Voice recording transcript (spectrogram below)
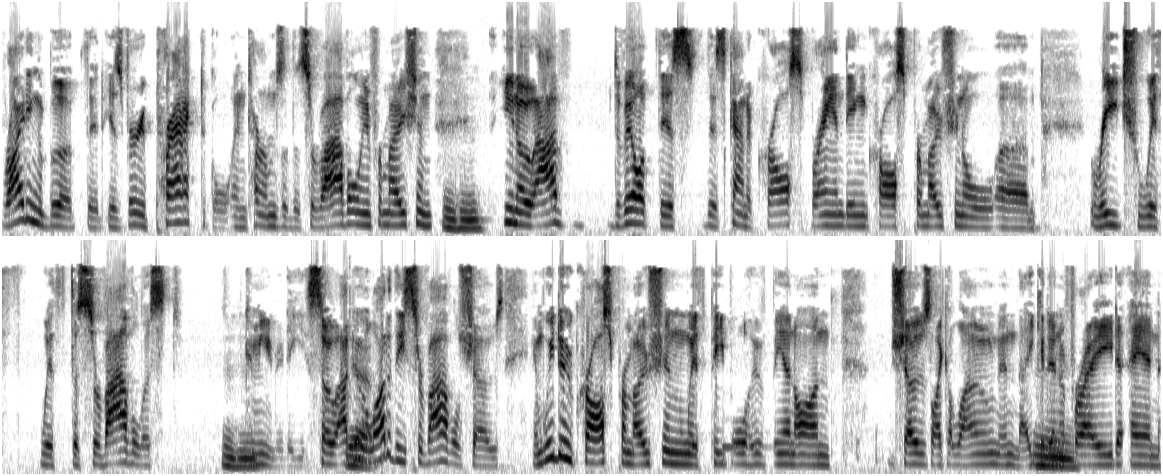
writing a book that is very practical in terms of the survival information. Mm-hmm. You know, I've developed this this kind of cross branding, cross promotional um, reach with with the survivalist mm-hmm. community. So I do a lot of these survival shows, and we do cross promotion with people who've been on shows like Alone and Naked mm. and Afraid, and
